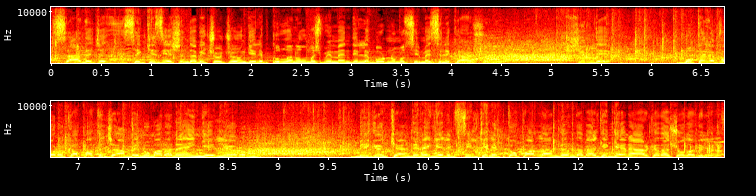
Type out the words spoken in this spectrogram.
sadece 8 yaşında bir çocuğun gelip kullanılmış bir mendille burnumu silmesini karşılıyor. Şimdi bu telefonu kapatacağım ve numaranı engelliyorum. Bir gün kendine gelip silkinip toparlandığında belki gene arkadaş olabiliriz.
